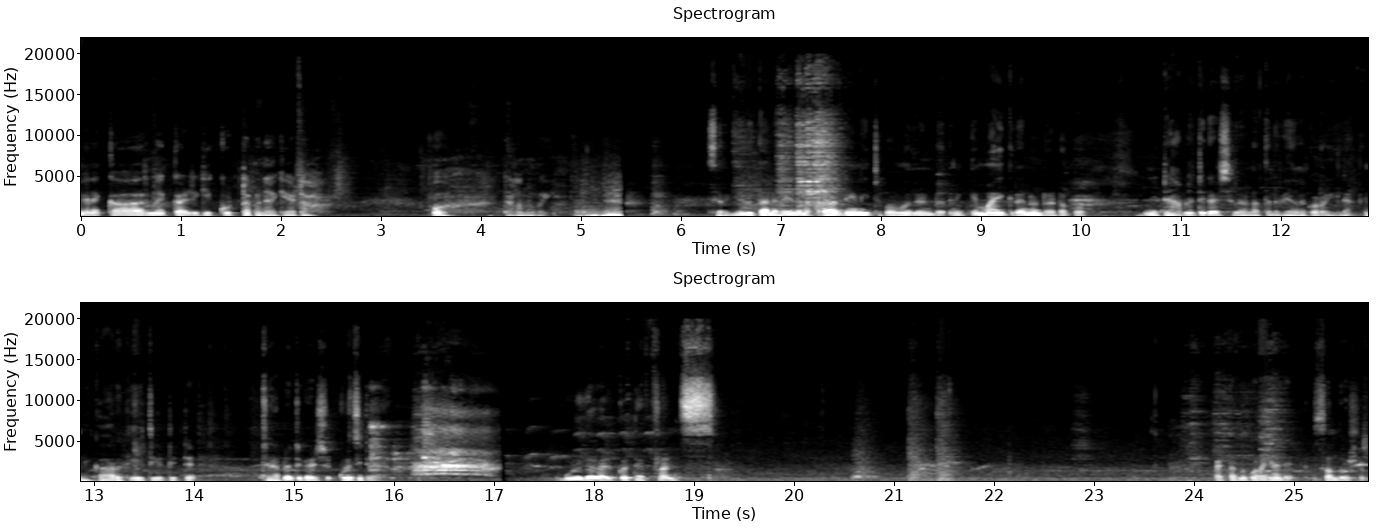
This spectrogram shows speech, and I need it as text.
അങ്ങനെ കാറിനെ കഴുകി കുട്ടപ്പനാക്കി കേട്ടോ. ഓ തളർന്നു പോയി ചെറിയൊരു തലവേദന. രാവിലെ എണീറ്റപ്പോൾ മുതലുണ്ട്. എനിക്ക് മൈഗ്രെയിൻ ഉണ്ട് കേട്ടോ. അപ്പോൾ ഇനി ടാബ്ലറ്റ് കഴിച്ചാലാണ്ട് ആ തലവേദന കുറയില്ല. ഇനി കാറ് കയറ്റി ഇട്ടിട്ട് ടാബ്ലറ്റ് കഴിച്ച് കുളിച്ചിട്ട് വരാം. ഗുളിക കഴിക്കട്ടെ ഫ്രണ്ട്സ് പെട്ടെന്ന് കുറയാൻ സന്തോഷം.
